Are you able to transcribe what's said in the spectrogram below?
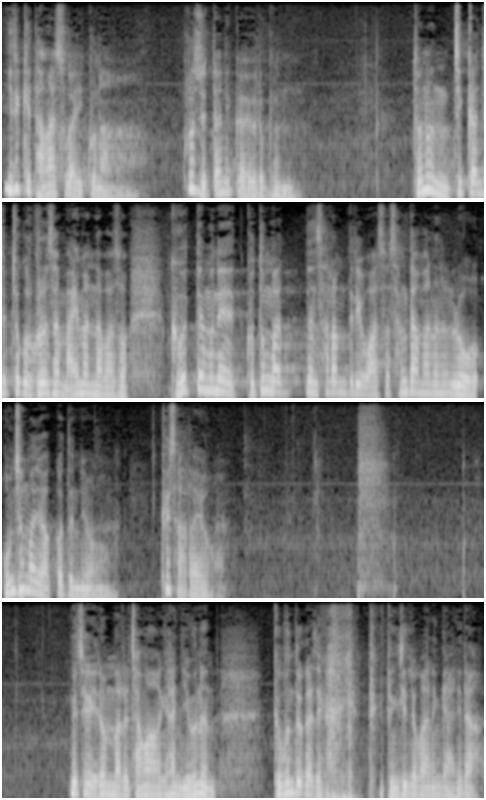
이렇게 당할 수가 있구나. 그럴 수 있다니까요, 여러분. 저는 직간접적으로 그런 사람 많이 만나봐서 그것 때문에 고통받는 사람들이 와서 상담하는 걸로 엄청 많이 왔거든요. 그래서 알아요. 근데 제가 이런 말을 장황하게 한 이유는 그분들과 제가 등지려고 하는 게 아니라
